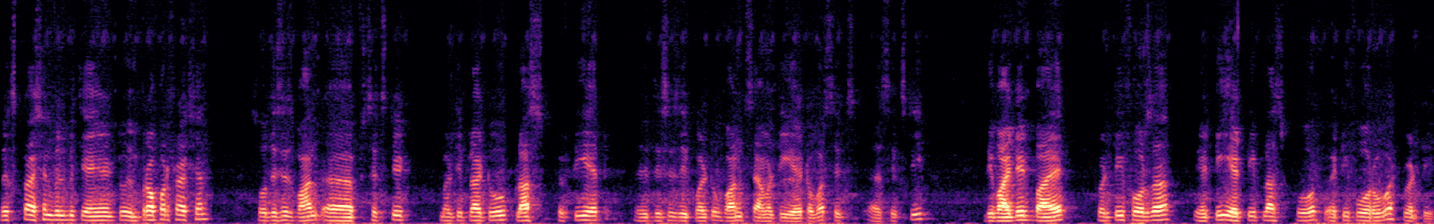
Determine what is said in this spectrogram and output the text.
mixed fraction will be changed into improper fraction. So this is 1 uh, 60 multiply 2 plus 58 uh, this is equal to 178 over 6, uh, 60 divided by 24 the 80 80 plus 4 84 over 20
